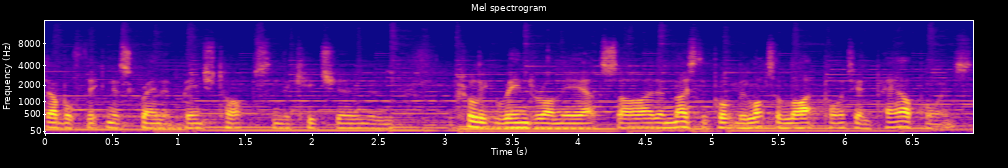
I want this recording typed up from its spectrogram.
double thickness granite bench tops in the kitchen, and acrylic render on the outside and most importantly lots of light points and power points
